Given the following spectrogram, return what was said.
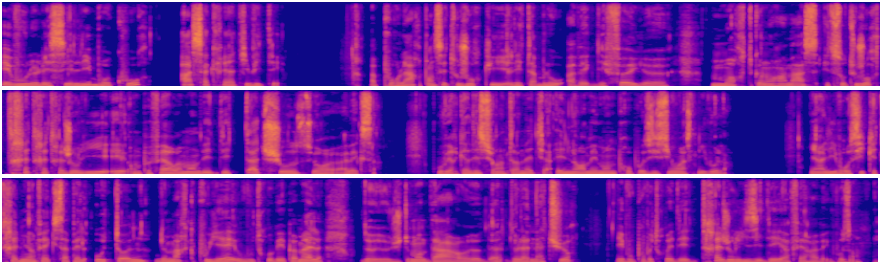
Et vous le laissez libre cours à sa créativité. Ah, pour l'art, pensez toujours que les tableaux avec des feuilles euh, mortes que l'on ramasse sont toujours très très très jolis et on peut faire vraiment des, tas de choses euh, avec ça. Vous pouvez regarder sur Internet, il y a énormément de propositions à ce niveau-là. Il y a un livre aussi qui est très bien fait qui s'appelle Automne de Marc Pouillet, où vous trouvez pas mal justement d'art euh, de la nature et vous pouvez trouver des très jolies idées à faire avec vos enfants.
